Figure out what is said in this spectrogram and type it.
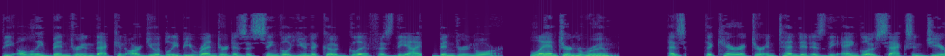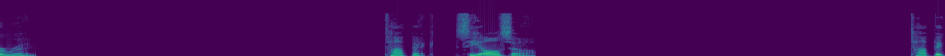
The only bindrune that can arguably be rendered as a single Unicode glyph is the I, bindrune or lantern rune, as, the character intended as the Anglo-Saxon Gear rune. See also. Topic.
